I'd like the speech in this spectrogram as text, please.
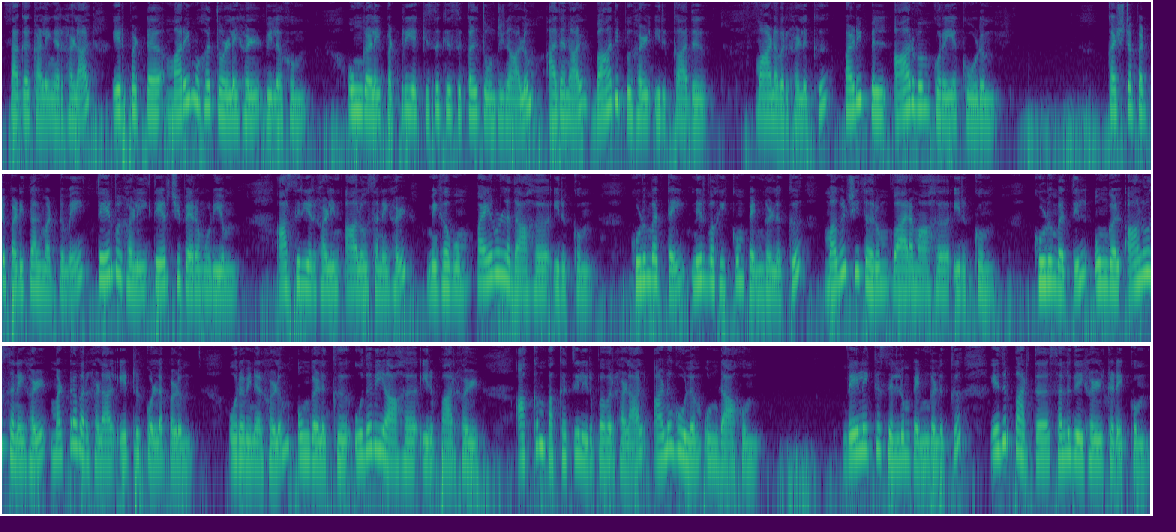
சக கலைஞர்களால் ஏற்பட்ட மறைமுக தொல்லைகள் விலகும். உங்களை பற்றிய கிசுகிசுக்கள் தோன்றினாலும் அதனால் பாதிப்புகள் இருக்காது. மாணவர்களுக்கு படிப்பில் ஆர்வம் குறையக்கூடும். கஷ்டப்பட்டு படித்தால் மட்டுமே தேர்வுகளில் தேர்ச்சி பெற முடியும். ஆசிரியர்களின் ஆலோசனைகள் மிகவும் பயனுள்ளதாக இருக்கும். குடும்பத்தை நிர்வகிக்கும் பெண்களுக்கு மகிழ்ச்சி தரும் வாரமாக இருக்கும். குடும்பத்தில் உங்கள் ஆலோசனைகள் மற்றவர்களால் ஏற்றுக்கொள்ளப்படும். உறவினர்களும் உங்களுக்கு உதவியாக இருப்பார்கள். அக்கம் பக்கத்தில் இருப்பவர்களால் அனுகூலம் உண்டாகும். வேலைக்கு செல்லும் பெண்களுக்கு எதிர்பார்த்த சலுகைகள் கிடைக்கும்.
